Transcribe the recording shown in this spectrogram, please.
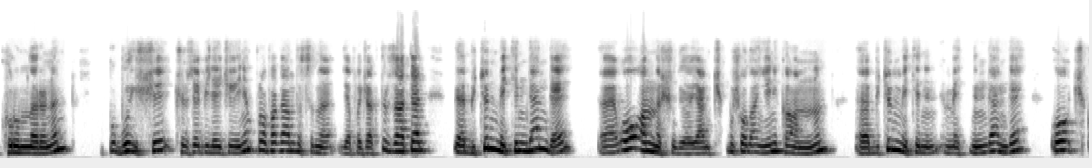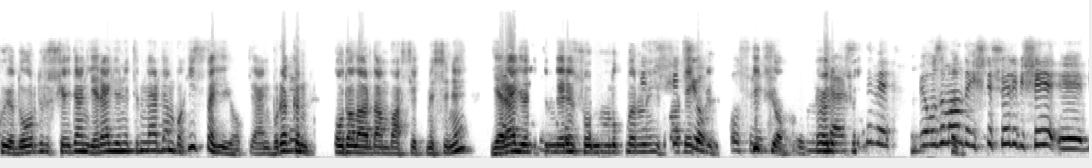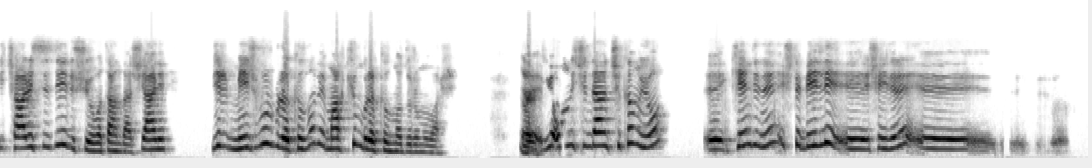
kurumlarının bu, bu işi çözebileceğinin propagandasını yapacaktır. Zaten e, bütün metinden de e, o anlaşılıyor. Yani çıkmış olan yeni kanunun e, bütün metinin metninden de o çıkıyor. Doğru dürüst şeyden yerel yönetimlerden bahis dahi yok. Yani bırakın evet. odalardan bahsetmesini yerel yönetimlerin sorumluluklarını hiç, ifade hiç yok o süreç. Hiç yok. Öyle içerisinde şey. ve ve o zaman da işte şöyle bir şey bir çaresizliğe düşüyor vatandaş. Yani bir mecbur bırakılma ve mahkum bırakılma durumu var. Evet. ve onun içinden çıkamıyor. kendini işte belli şeylere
